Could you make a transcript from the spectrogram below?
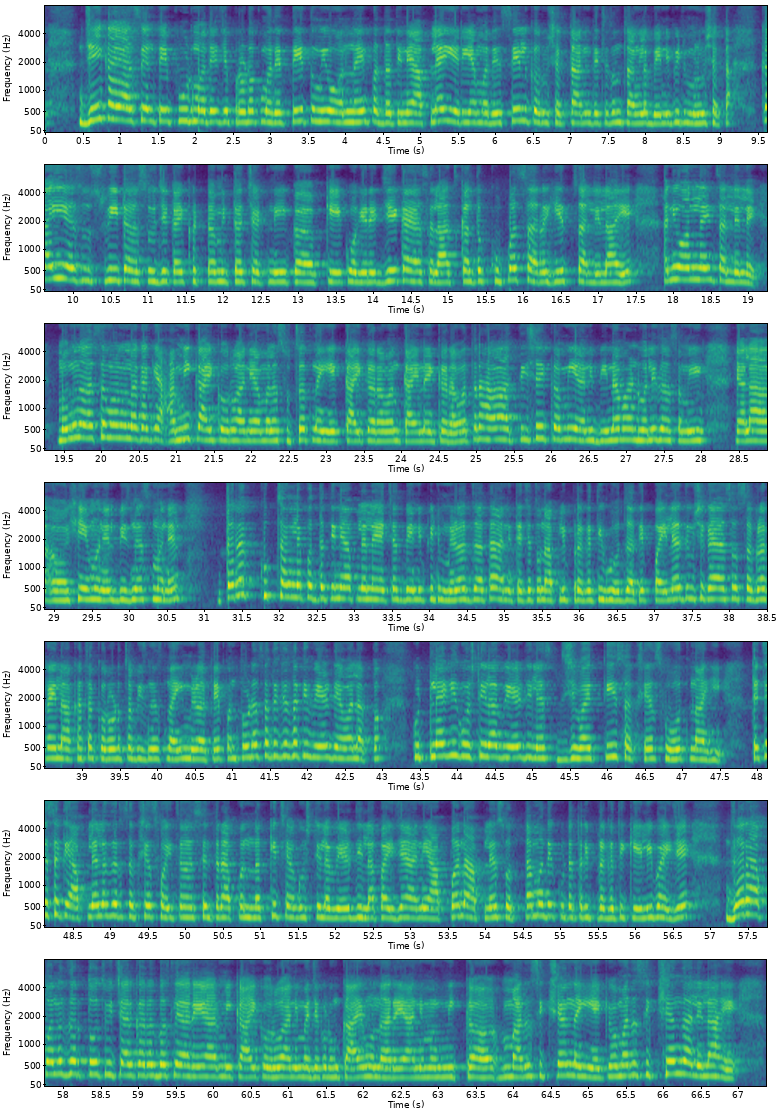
जे काय असेल ते फूडमध्ये जे प्रोडक्टमध्ये ते तुम्ही ऑनलाईन पद्धतीने आपल्या एरियामध्ये सेल करू शकता आणि त्याच्यातून चांगलं बेनिफिट मिळू शकता. काही असू स्वीट असू जे काही खट्ट मिठ्ठ चटणी क केक वगैरे जे काय असेल आजकाल तर खूपच सारं हेच चाललेलं आहे आणि ऑनलाईन चाललेलं आहे. म्हणून असं म्हणू नका की आम्ही काय करू आणि आम्हाला सुचत नाही आहे काय करावं आणि काय नाही करावं. तर हा अतिशय कमी आणि बिना भांडवलीच असं मी याला हे म्हणेल बिझनेस म्हणेल. तर खूप चांगल्या पद्धतीने आपल्याला याच्यात बेनिफिट मिळत जातं आणि त्याच्यातून आपली प्रगती होत जाते. पहिल्या दिवशी काय असं सगळं काही लाखाचा करोडचा बिझनेस नाही मिळत आहे पण थोडासा त्याच्यासाठी वेळ द्यावा लागतो. कुठल्याही गोष्टीला वेळ दिल्याशिवाय ती सक्सेस होत नाही. त्याच्यासाठी आपल्याला जर सक्सेस व्हायचं असेल तर आपण नक्कीच या गोष्टीला वेळ दिला पाहिजे आणि आपण आपल्या स्वतःमध्ये कुठंतरी प्रगती केली पाहिजे. जर आपण जर तोच विचार करत बसले अरे यार मी काय करू आणि माझ्याकडून काय होणार आहे आणि मग मी क माझं शिक्षण नाही आहे किंवा माझं शिक्षण झालेलं आहे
